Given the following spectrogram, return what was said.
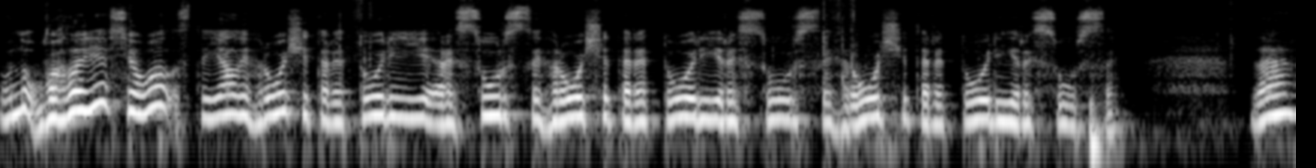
Ну, во главі всього стояли гроші, території, ресурси, гроші, території, ресурси, гроші, території, ресурси. Да?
